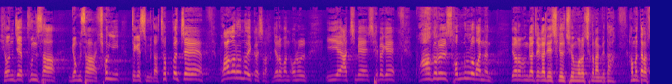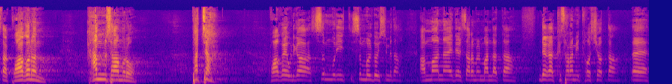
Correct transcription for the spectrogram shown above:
현재 분사 명사형이 되겠습니다. 첫 번째 과거는 너희 것이라. 여러분 오늘 이 아침에 새벽에 과거를 선물로 받는 여러분과 제가 되시길 주음으로 축원합니다. 한번 따라합시다. 과거는 감사함으로 받자. 과거에 우리가 쓴물이 쓴물도 있습니다. 안 만나야 될 사람을 만났다. 내가 그 사람이 더 쉬었다. 예,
